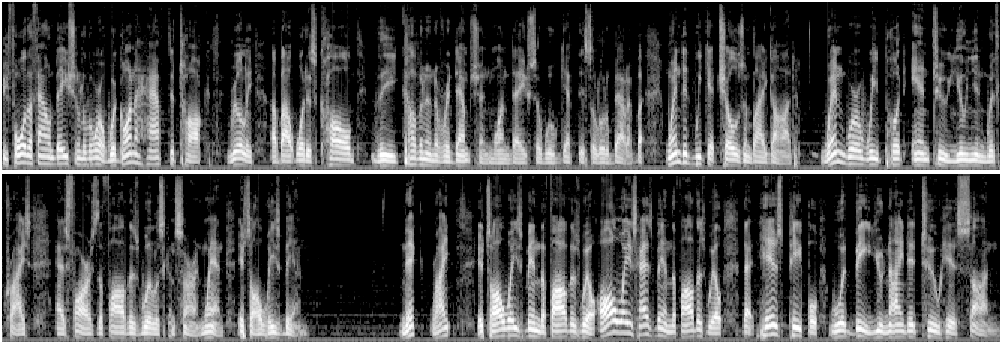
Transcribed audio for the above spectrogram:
before the foundation of the world. We're going to have to talk really about what is called the covenant of redemption one day, so we'll get this a little better. But when did we get chosen by God? When were we put into union with Christ as far as the Father's will is concerned? When? It's always been. Nick, right? It's always been the Father's will, always has been the Father's will that His people would be united to His Son.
